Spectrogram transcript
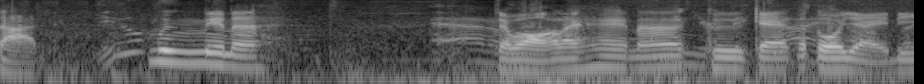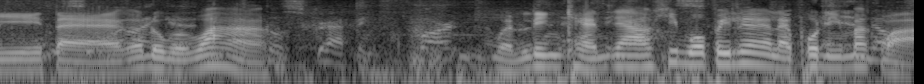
ศาจมึงเนี่ยนะ จะบอกอะไรให้นะ คือแกก็ตัวใหญ่ดี แต่ก็ดูเหมือนว่า เหมือนลิงแขนยาวขี้โม้ไปเรื่อยอะไรพวกนี้มากกว่า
